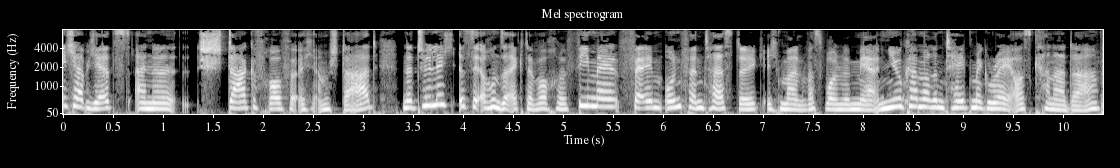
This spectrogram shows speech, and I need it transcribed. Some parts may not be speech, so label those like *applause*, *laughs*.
Ich habe jetzt eine starke Frau für euch am Start. Natürlich ist sie auch unser Act der Woche. Female, Fame und Fantastic. Ich meine, was wollen wir mehr? Newcomerin Tate McRae aus Kanada.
